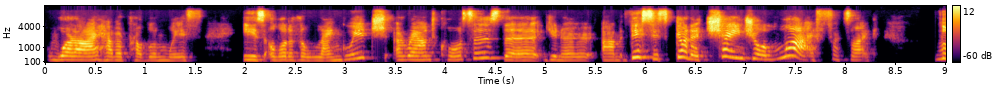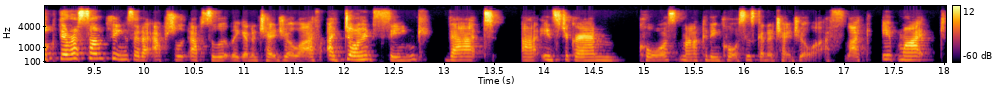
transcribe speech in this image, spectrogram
what I have a problem with is a lot of the language around courses. The, you know, um, this is going to change your life. It's like, look, there are some things that are absolutely, absolutely going to change your life. I don't think that uh, Instagram course, marketing course is going to change your life. Like it might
